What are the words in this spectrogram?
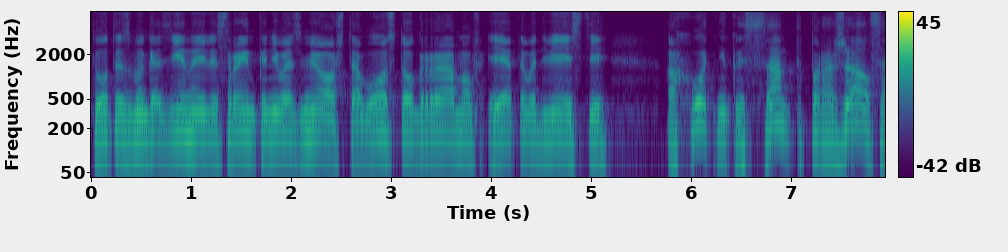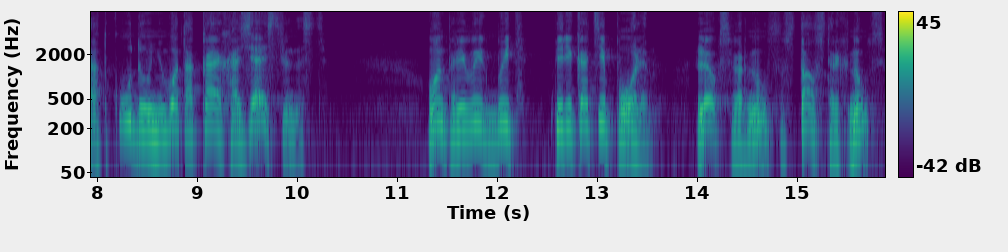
Тут из магазина или с рынка не возьмешь, того 100 граммов, этого 200, Охотник и сам-то поражался, откуда у него такая хозяйственность. Он привык быть перекати полем. Лег, свернулся, встал, встряхнулся.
